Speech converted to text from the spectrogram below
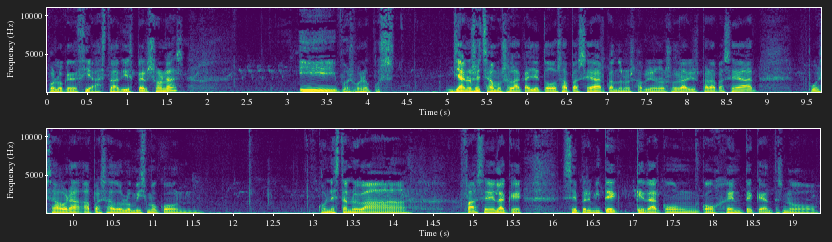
por lo que decía, hasta 10 personas. Y pues bueno, pues ya nos echamos a la calle todos a pasear cuando nos abrieron los horarios para pasear, pues ahora ha pasado lo mismo con, con esta nueva fase en la que se permite quedar con, gente que antes no,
